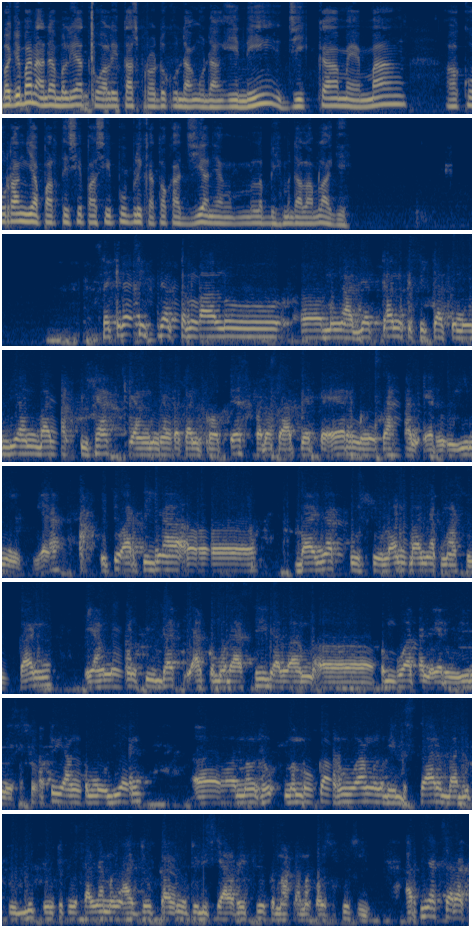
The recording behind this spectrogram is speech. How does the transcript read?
Bagaimana Anda melihat kualitas produk undang-undang ini jika memang uh, kurangnya partisipasi publik atau kajian yang lebih mendalam lagi? Saya kira tidak terlalu uh, mengagetkan ketika kemudian banyak pihak yang menyatakan protes pada saat DPR mengesahkan RUU ini. Ya, itu artinya uh, banyak usulan, banyak masukan yang memang tidak diakomodasi dalam uh, pembuatan RUU ini. Sesuatu yang kemudian uh, membuka ruang lebih besar bagi publik untuk misalnya mengajukan judicial review ke Mahkamah Konstitusi. Artinya secara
